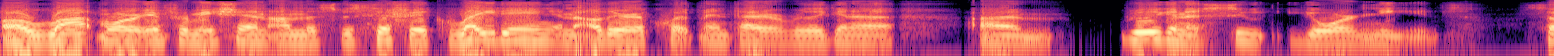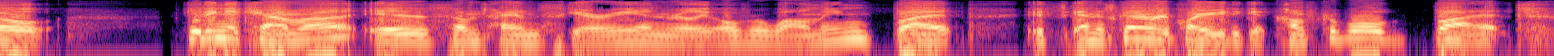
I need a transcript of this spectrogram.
a lot more information on the specific lighting and other equipment that are really going to um, really going to suit your needs. So getting a camera is sometimes scary and really overwhelming, but it's and it's going to require you to get comfortable, but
